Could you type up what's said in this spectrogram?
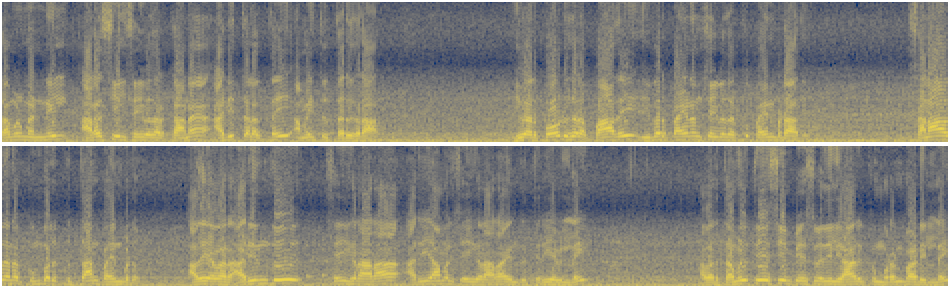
தமிழ் மண்ணில் அரசியல் செய்வதற்கான அடித்தளத்தை அமைத்து தருகிறார். இவர் போடுகிற பாதை இவர் பயணம் செய்வதற்கு பயன்படாது. சனாதன கும்பலுக்குத்தான் பயன்படும். அதை அவர் அறிந்து செய்கிறாரா அறியாமல் செய்கிறாரா என்று தெரியவில்லை. அவர் தமிழ் தேசியம் பேசுவதில் யாருக்கும் முரண்பாடு இல்லை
